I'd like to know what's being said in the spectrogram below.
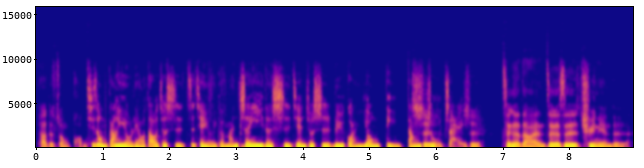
它的状况。其实我们刚刚有聊到，就是之前有一个蛮争议的事件，就是旅馆用地当住宅。是，是这个当然这个是去年的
